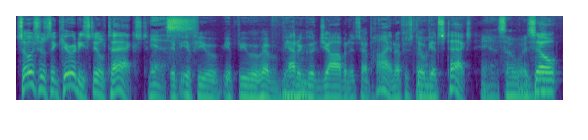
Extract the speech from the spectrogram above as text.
Social Security is still taxed. Yes. If, if you if you have had a good job and it's up high enough, it still gets taxed. yeah. So So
